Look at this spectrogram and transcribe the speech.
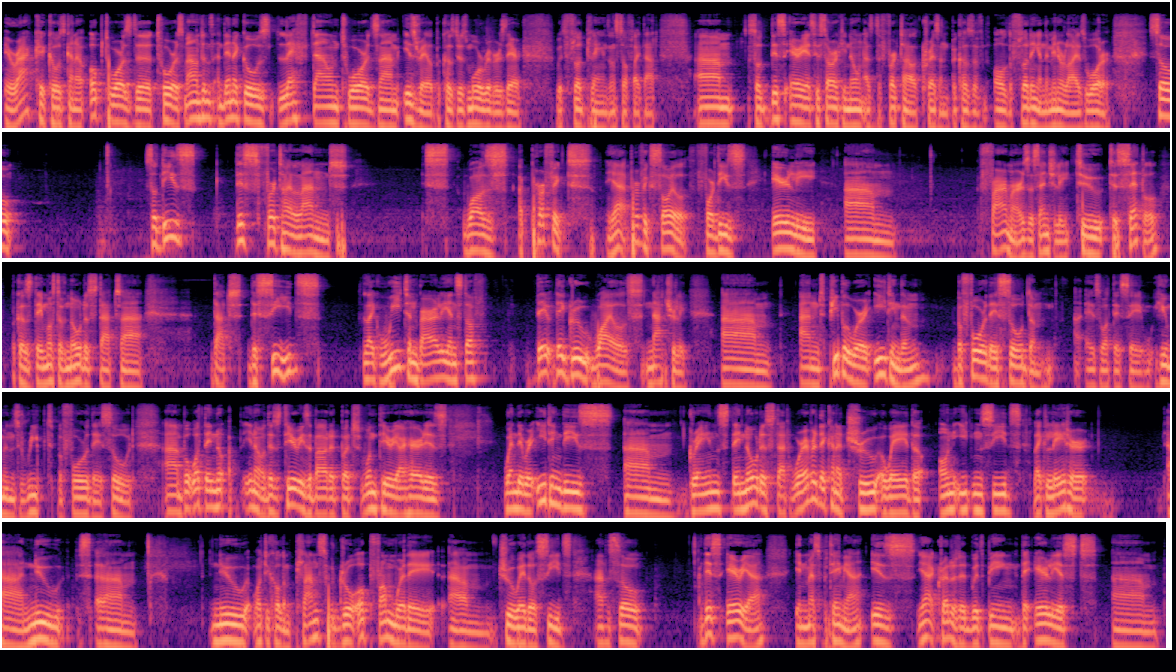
Iraq, it goes kind of up towards the Taurus Mountains, and then it goes left down towards um, Israel because there's more rivers there with floodplains and stuff like that. Um, so this area is historically known as the Fertile Crescent because of all the flooding and the mineralized water. So, so these this fertile land was a perfect, yeah, perfect soil for these early um, farmers, essentially, to to settle because they must have noticed that uh, that the seeds, like wheat and barley and stuff, they they grew wild naturally, um, and people were eating them before they sowed them. Uh, is what they say. Humans reaped before they sowed, um, but what they know, you know, there's theories about it. But one theory I heard is when they were eating these um, grains, they noticed that wherever they kind of threw away the uneaten seeds, like later, uh, new um, new what do you call them plants would grow up from where they um, threw away those seeds. And so this area in mesopotamia is yeah credited with being the earliest um,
